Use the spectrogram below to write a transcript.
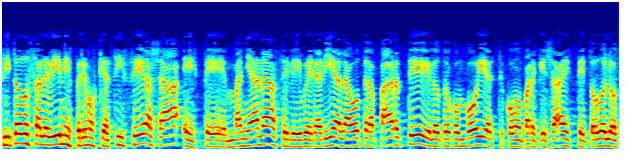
Si todo sale bien y esperemos que así sea, ya este mañana se liberaría la otra parte, el otro convoy, este, como para que ya este todos los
